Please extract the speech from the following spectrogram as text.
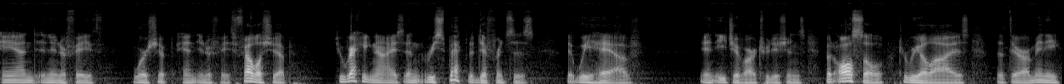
and in interfaith worship and interfaith fellowship to recognize and respect the differences that we have in each of our traditions, but also to realize that there are many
